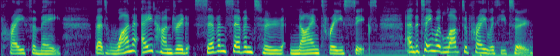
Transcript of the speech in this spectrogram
Pray For Me. That's 1 800 772 936. And the team would love to pray with you too.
